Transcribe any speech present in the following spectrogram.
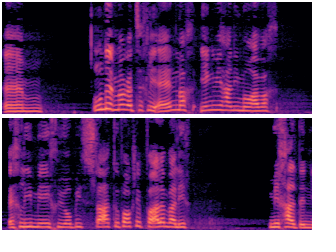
Ähm, und mir geht es ein bisschen ähnlich. Irgendwie habe ich mir einfach ein bisschen mehr Kürbisstatue vorgestellt, vor allem, weil ich mich halt dann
